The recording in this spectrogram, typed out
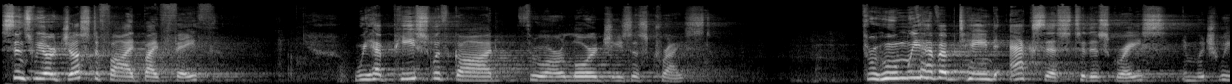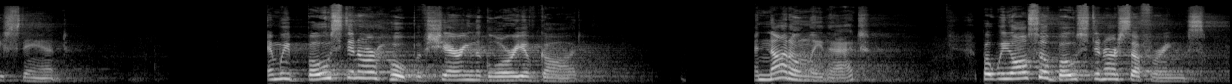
since we are justified by faith, we have peace with God through our Lord Jesus Christ, through whom we have obtained access to this grace in which we stand. And we boast in our hope of sharing the glory of God. And not only that, but we also boast in our sufferings,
